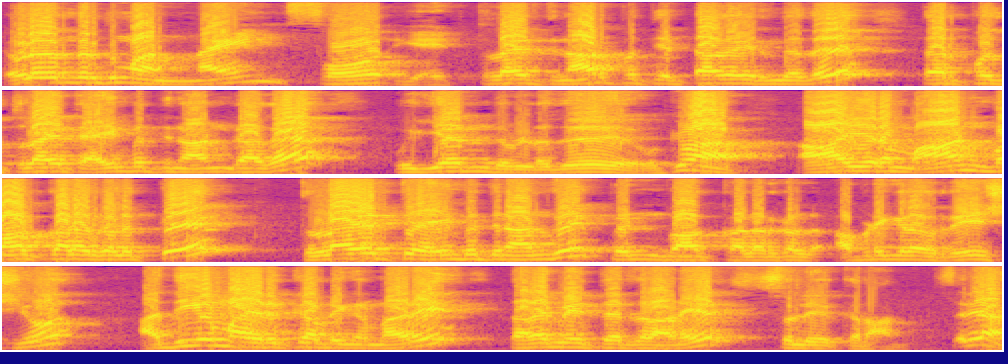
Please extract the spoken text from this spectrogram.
எவ்வளவு இருந்திருக்குமா? Nine four eight. தொள்ளாயிரத்தி நாற்பத்தி எட்டாக இருந்தது. தற்போது தொள்ளாயிரத்தி ஐம்பத்தி நான்காக உயர்ந்துள்ளது. ஓகேவா ஆயிரம் ஆண் வாக்காளர்களுக்கு தொள்ளாயிரத்தி ஐம்பத்தி நான்கு பெண் வாக்காளர்கள் அப்படிங்கிற ஒரு ரேஷியோ அதிகமா இருக்கு அப்படிங்கிற மாதிரி தலைமை தேர்தல் ஆணையர் சொல்லியிருக்கிறாங்க சரியா?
